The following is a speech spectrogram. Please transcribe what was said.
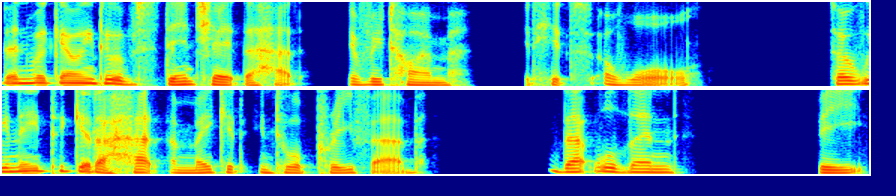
Then we're going to instantiate the hat every time it hits a wall. So we need to get a hat and make it into a prefab. That will then be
